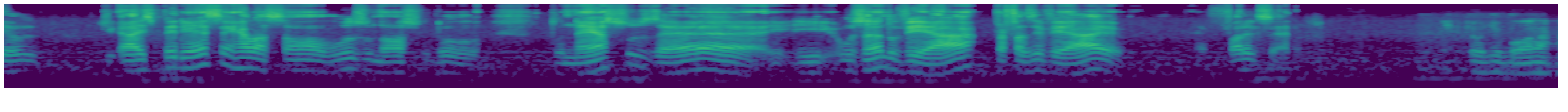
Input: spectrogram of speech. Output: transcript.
Eu a experiência em relação ao uso nosso do, do Nessus é e usando VA para fazer VA é, é, fora de série. Show de bola.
